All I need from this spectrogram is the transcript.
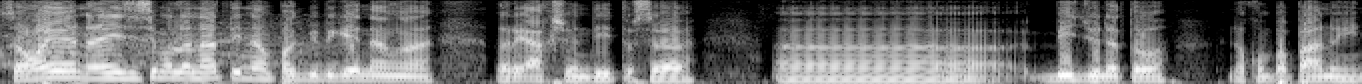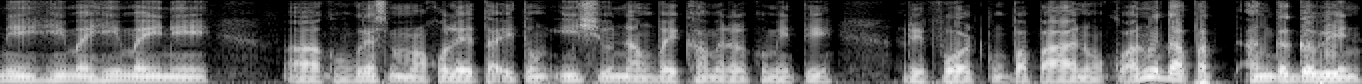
So ngayon ay sisimulan natin ang pagbibigay ng ah, reaction dito sa ah, video na to na kung paano hinihimay-himay ni ah, Congressman Marcoleta itong issue ng bicameral committee report kung paano kung ano dapat ang gagawin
